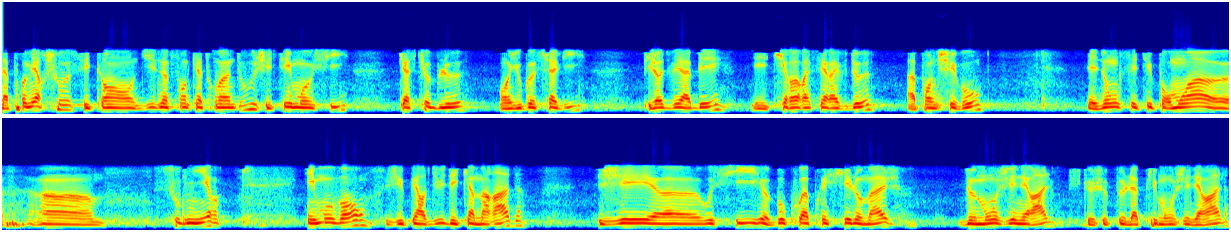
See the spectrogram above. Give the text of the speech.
La première chose, c'est qu'en 1992, j'étais moi aussi casque bleu en Yougoslavie, pilote VAB et tireur FRF2 à Panchevo. Et donc c'était pour moi euh, un souvenir émouvant. J'ai perdu des camarades. J'ai euh, aussi beaucoup apprécié l'hommage de mon général, puisque je peux l'appeler mon général.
